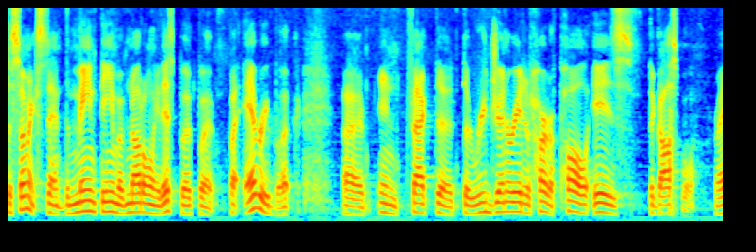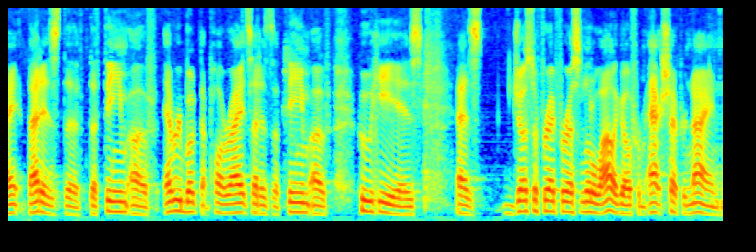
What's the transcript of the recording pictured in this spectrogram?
to some extent, the main theme of not only this book, but, but every book, uh, in fact, the, the regenerated heart of Paul is the gospel right? That is the, the theme of every book that Paul writes. That is the theme of who he is. As Joseph read for us a little while ago from Acts chapter 9,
